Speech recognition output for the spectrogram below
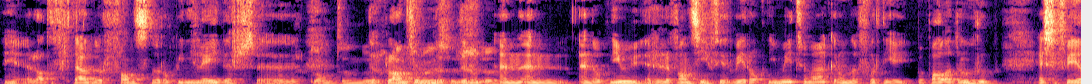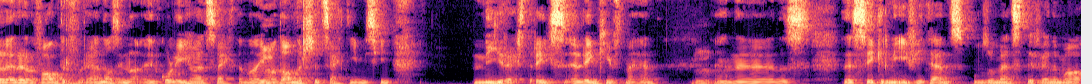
He, laat het vertellen door fans, door opinieleiders, uh, klanten, door, door klanten, door, door, ja. en, en, en opnieuw, relevantie heeft hier weer opnieuw mee te maken, omdat voor die bepaalde doelgroep is het veel relevanter voor hen als een, een collega het zegt, en dat ja. iemand anders het zegt, die misschien niet rechtstreeks een link heeft met hen. Ja. En uh, dat, is, dat is zeker niet evident om zo mensen te vinden, maar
